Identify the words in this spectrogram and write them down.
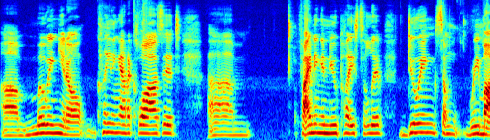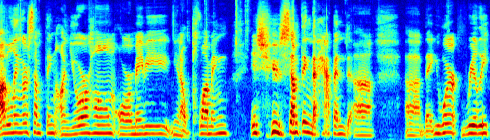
um, moving, you know, cleaning out a closet, um, finding a new place to live, doing some remodeling or something on your home, or maybe, you know, plumbing issues, something that happened uh, uh, that you weren't really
